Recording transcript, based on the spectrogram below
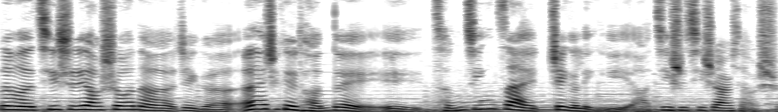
那么其实要说呢，这个 NHK 团队呃曾经在这个领域啊，《计时七十二小时》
